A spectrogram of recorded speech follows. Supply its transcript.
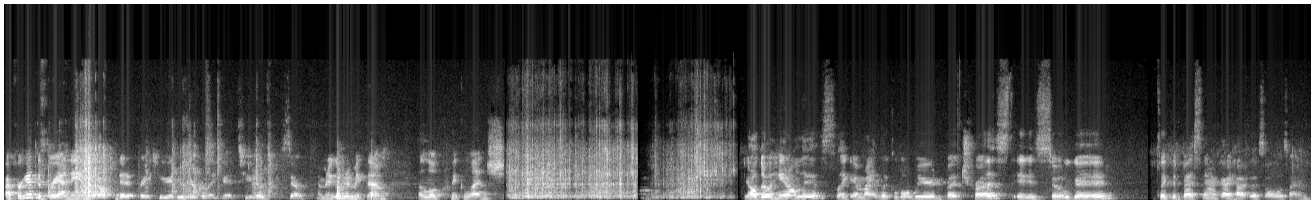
I forget the brand name, but I'll put it up right here. These are really good too. So I'm gonna go ahead and make them a little quick lunch. Y'all don't hate on this. Like it might look a little weird, but trust, it is so good. It's like the best snack. I have this all the time.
